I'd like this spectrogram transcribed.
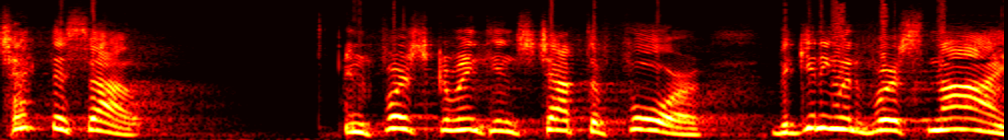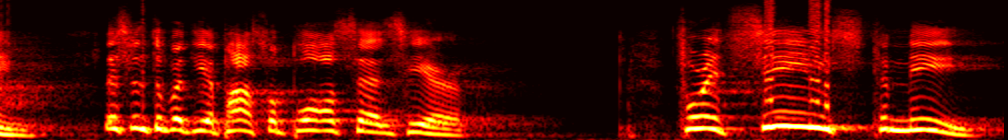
Check this out. In 1 Corinthians chapter 4, beginning with verse 9, listen to what the Apostle Paul says here. For it seems to me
